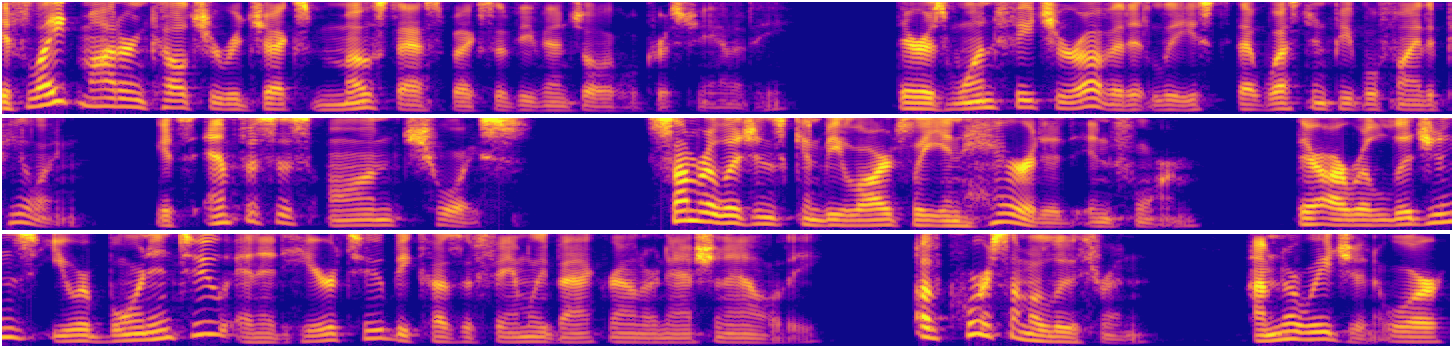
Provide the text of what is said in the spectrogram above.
If late modern culture rejects most aspects of evangelical Christianity, there is one feature of it, at least, that Western people find appealing its emphasis on choice. Some religions can be largely inherited in form. There are religions you are born into and adhere to because of family background or nationality. Of course, I'm a Lutheran, I'm Norwegian, or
